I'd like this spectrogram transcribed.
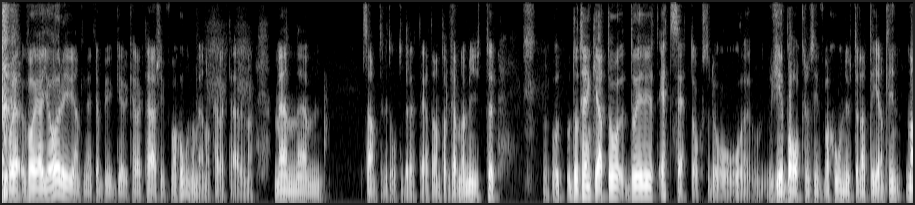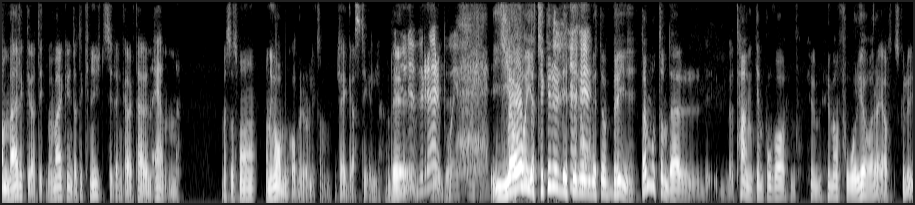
men vad, jag, vad jag gör är ju egentligen att jag bygger karaktärsinformation om en av karaktärerna. Men ehm, samtidigt återberättar jag ett antal gamla myter. Och, och då tänker jag att då, då är det ett, ett sätt också då att, ge bakgrundsinformation utan att det egentligen, man märker, att det, man märker inte att det knyts i den karaktären än. Men så småningom kommer det att liksom läggas till. Och det, Lurar det- på information. Ja, jag tycker det är lite roligt att bryta mot de där tanken på vad, hur, hur man får göra. Jag skulle,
